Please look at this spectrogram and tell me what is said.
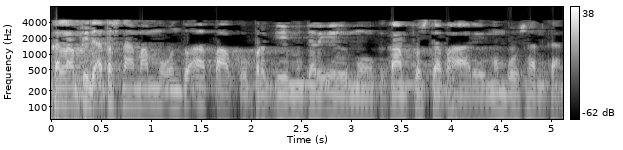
Kalau tidak atas namamu untuk apa aku pergi mencari ilmu ke kampus setiap hari membosankan.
